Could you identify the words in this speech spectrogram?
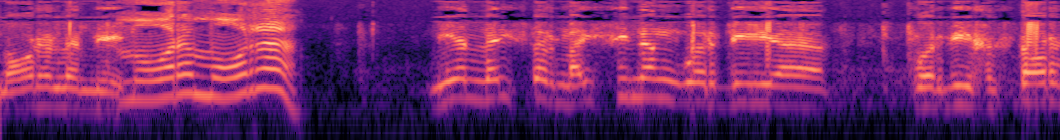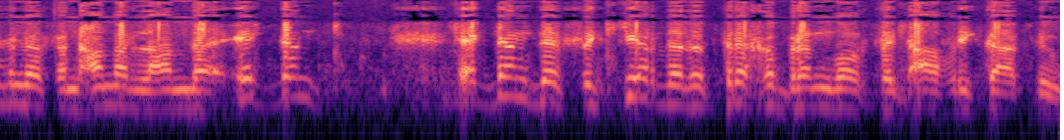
môre hulle nie. Môre môre. Nee, luister, my siening oor die uh oor die gestorwenes in ander lande. Ek dink ek dink dit verkeerd dat dit teruggebring word Suid-Afrika toe.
